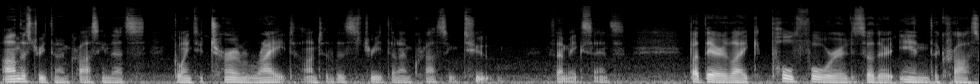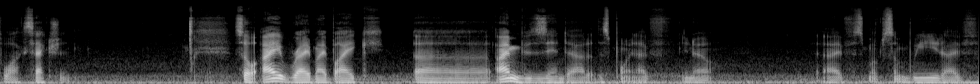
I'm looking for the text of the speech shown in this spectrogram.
on the street that I'm crossing that's going to turn right onto the street that I'm crossing to, if that makes sense. But they're like pulled forward so they're in the crosswalk section. So I ride my bike. Uh, I'm zinned out at this point. I've, you know, I've smoked some weed. I've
